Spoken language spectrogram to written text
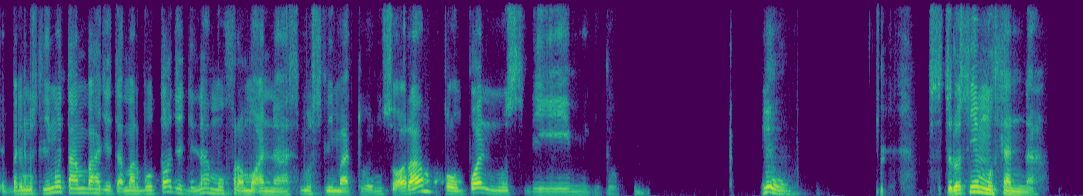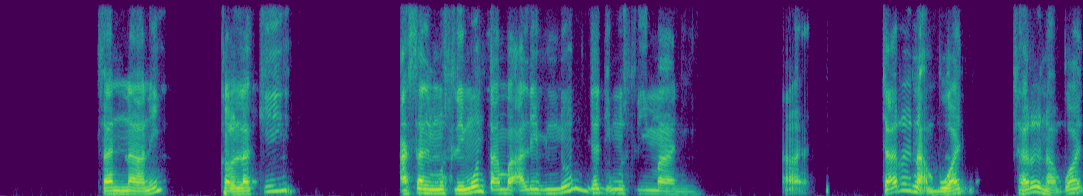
Daripada muslimu tambah je tak marbutah jadilah mufrad mu'annas. Muslimatun. Seorang perempuan muslim. Gitu. Seterusnya musanna. Sanna ni kalau laki asal muslimun tambah alif nun jadi muslimani. Ha, cara nak buat, cara nak buat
